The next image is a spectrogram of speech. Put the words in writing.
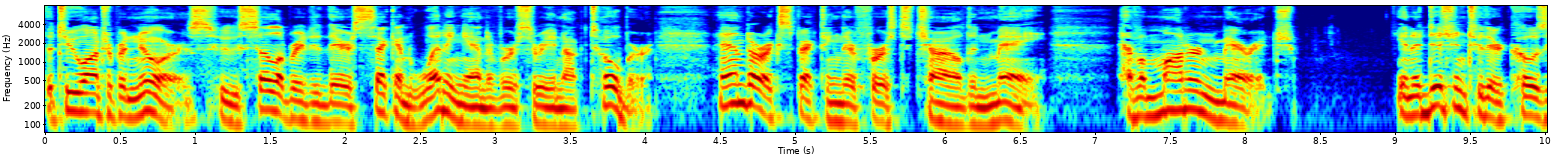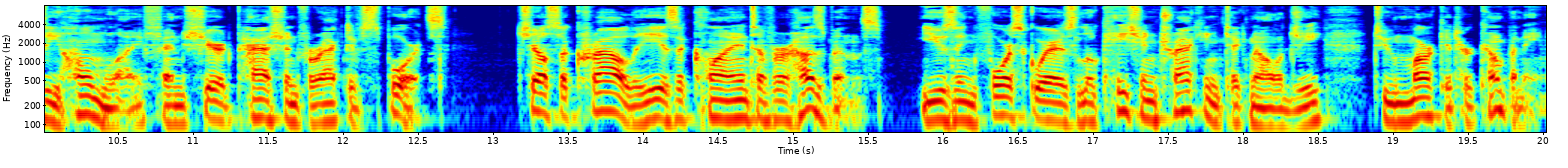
The two entrepreneurs, who celebrated their second wedding anniversary in October and are expecting their first child in May, have a modern marriage in addition to their cozy home life and shared passion for active sports, Chelsea Crowley is a client of her husband's, using Foursquare's location tracking technology to market her company.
